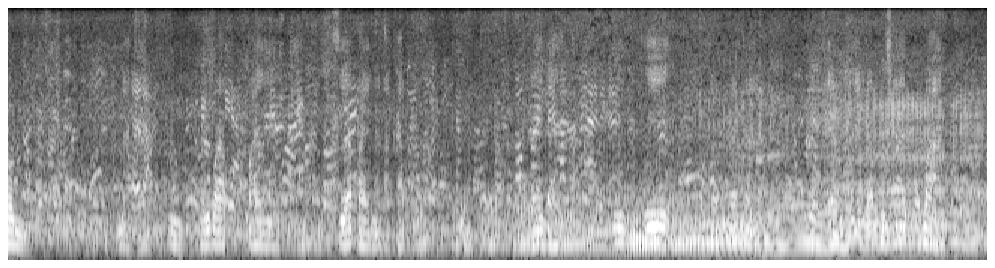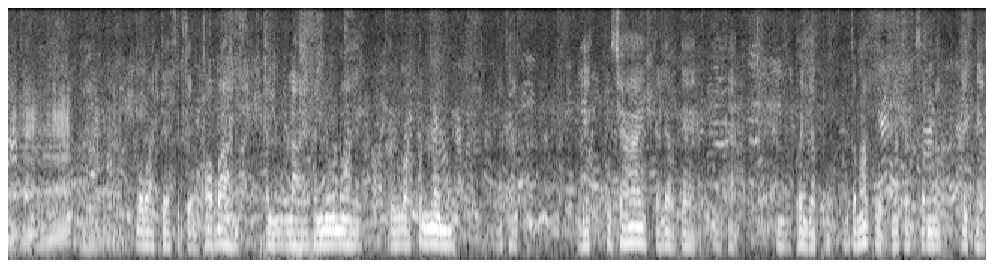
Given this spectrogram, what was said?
ลมนะครับหรือว่าไปเสียไปนั่นแหละครับได้ได้มีพิธีกับแรกการผูกแขนให้กับผู้ชายพ่อบ้านนะครับอ่าบ่ว่าแต่สิเป็นพ่อบ้านอายุลายอายุน้อย หรือว่าคนนมนะครับ เด็กผู้ชายก็แล้วแต่นะครับ เพิ่นอยากผูกก็มาผูกนะครับสำหรับเด็ก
